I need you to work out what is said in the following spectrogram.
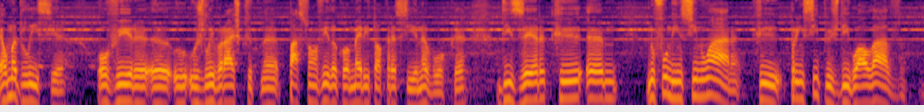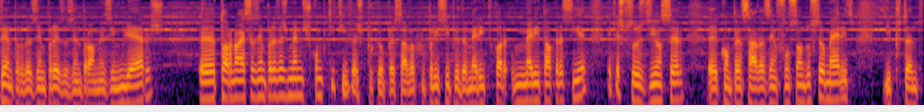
é uma delícia ouvir uh, os liberais que uh, passam a vida com a meritocracia na boca dizer que, um, no fundo, insinuar que princípios de igualdade dentro das empresas entre homens e mulheres uh, tornam essas empresas menos competitivas, porque eu pensava que o princípio da meritocracia é que as pessoas deviam ser uh, compensadas em função do seu mérito e, portanto,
